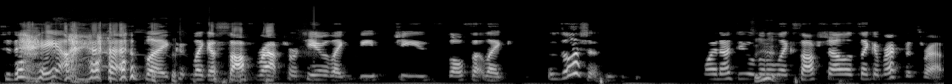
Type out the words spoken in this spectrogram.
Today I had like like a soft wrap tortilla like beef, cheese, salsa. Like it was delicious. Why not do a So little like soft shell? It's like a breakfast wrap.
